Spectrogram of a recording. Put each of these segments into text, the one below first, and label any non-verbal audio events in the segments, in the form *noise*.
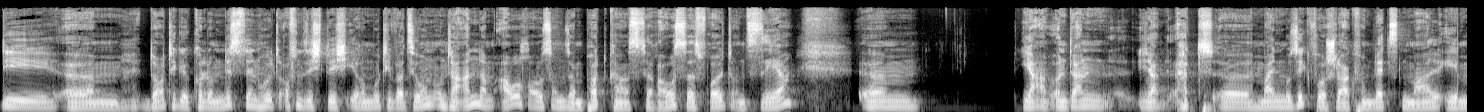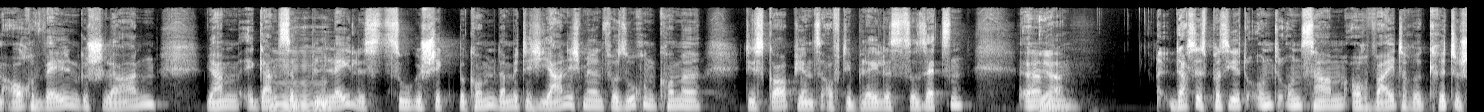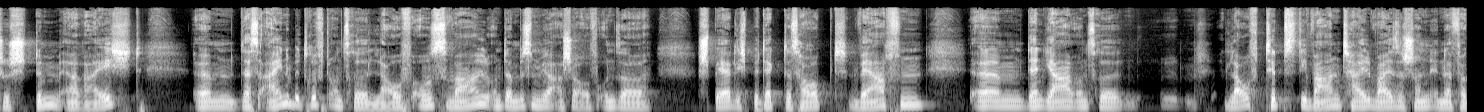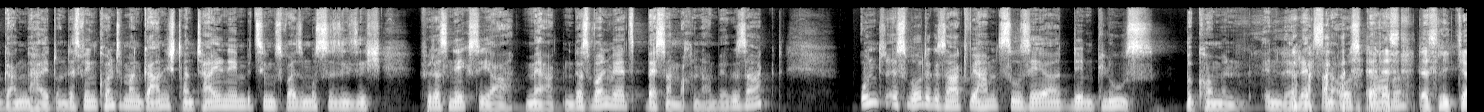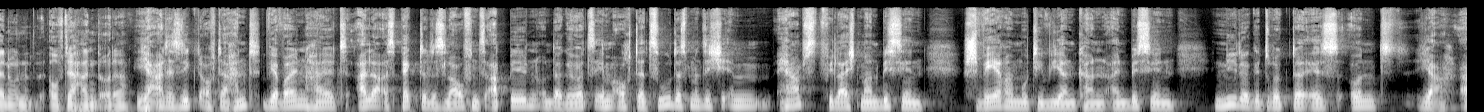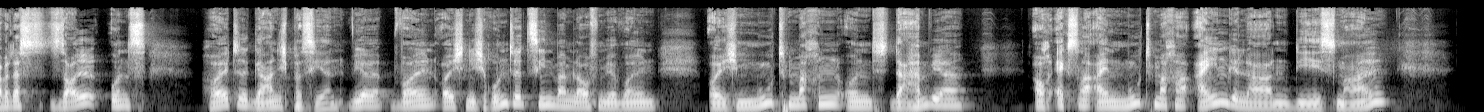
Die ähm, dortige Kolumnistin holt offensichtlich ihre Motivation unter anderem auch aus unserem Podcast heraus. Das freut uns sehr. Ähm, ja, und dann ja, hat äh, mein Musikvorschlag vom letzten Mal eben auch Wellen geschlagen. Wir haben ganze mhm. Playlists zugeschickt bekommen, damit ich ja nicht mehr in Versuchung komme, die Scorpions auf die Playlist zu setzen. Ähm, ja. Das ist passiert und uns haben auch weitere kritische Stimmen erreicht. Ähm, das eine betrifft unsere Laufauswahl und da müssen wir Asche auf unser spärlich bedecktes Haupt werfen. Ähm, denn ja, unsere Lauftipps, die waren teilweise schon in der Vergangenheit und deswegen konnte man gar nicht dran teilnehmen, beziehungsweise musste sie sich für das nächste Jahr merken. Das wollen wir jetzt besser machen, haben wir gesagt. Und es wurde gesagt, wir haben zu sehr den Blues bekommen in der letzten *laughs* Ausgabe. das, das, liegt ja nun auf der Hand, oder? Ja, das liegt auf der Hand. Wir wollen halt alle Aspekte des Laufens abbilden und da gehört es eben auch dazu, dass man sich im Herbst vielleicht mal ein bisschen schwerer motivieren kann, ein bisschen niedergedrückter ist und ja, aber das soll uns heute gar nicht passieren. Wir wollen euch nicht runterziehen beim Laufen, wir wollen euch Mut machen und da haben wir auch extra einen Mutmacher eingeladen diesmal.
